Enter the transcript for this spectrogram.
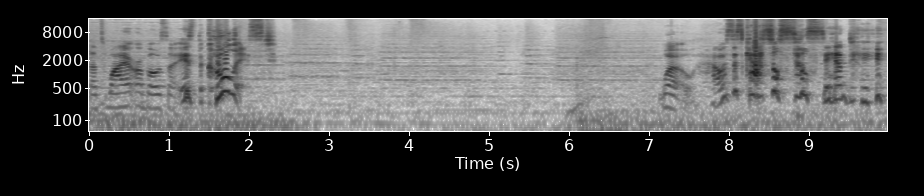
That's why Urbosa is the coolest! Whoa, how is this castle still standing?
